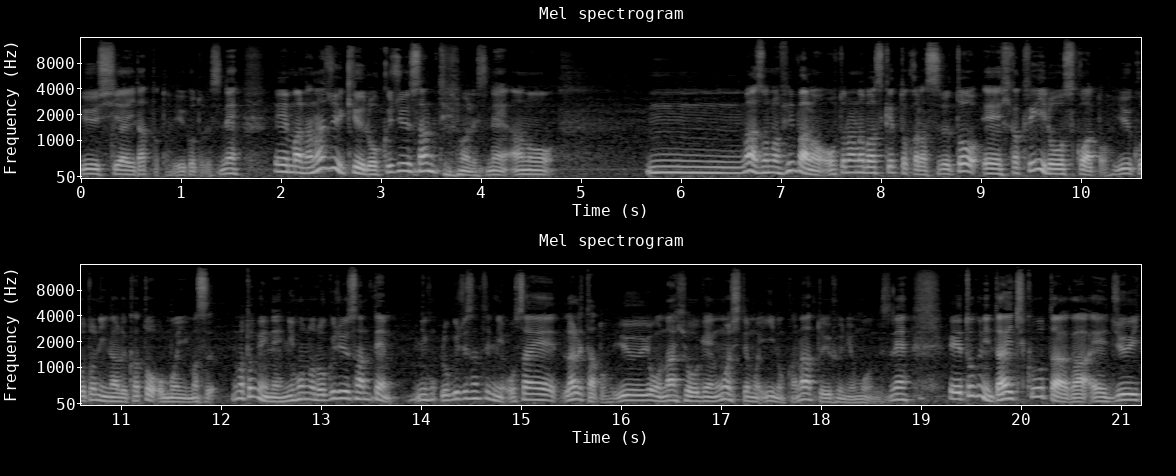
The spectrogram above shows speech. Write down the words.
いう試合だったということですね、えーまあ、79、63というのはですねあのうんまあ、その FIBA の大人のバスケットからすると、えー比較的ロースコアということになるかと思います、まあ、特に、ね、日本の63点63点に抑えられたというような表現をしてもいいのかなというふに思うんですね、えー特に第1クォーターが、え11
